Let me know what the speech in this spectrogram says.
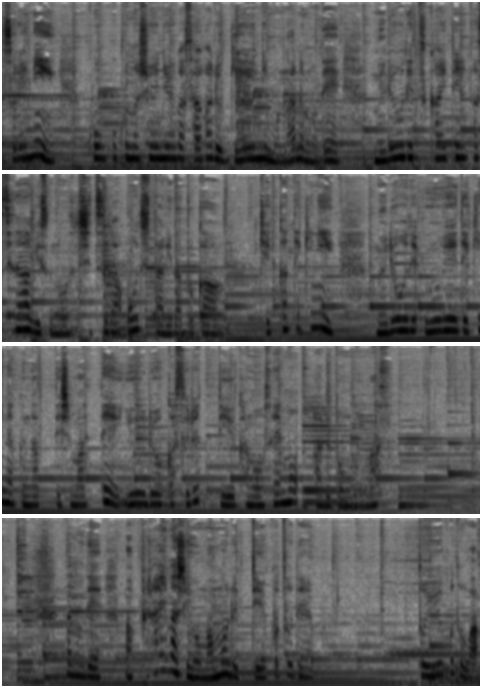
それに広告の収入が下がる原因にもなるので無料で使えていたサービスの質が落ちたりだとか結果的に無料で運営できなくなってしまって有料化するっていう可能性もあると思いますなので、まあ、プライバシーを守るっていうことでということは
